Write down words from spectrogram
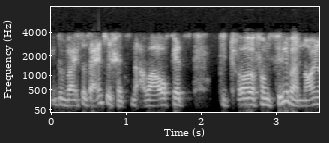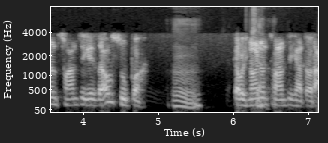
du weißt das einzuschätzen. Aber auch jetzt die Tore vom Silber, 29 ist auch super. Mhm glaube ich, 29 hat oder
